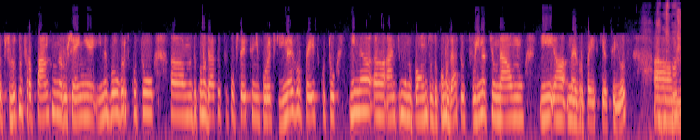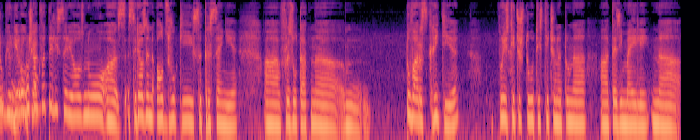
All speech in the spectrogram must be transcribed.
абсолютно фрапантно нарушение и на българското ам, законодателство по обществени поръчки, и на европейското, и на а, антимонополното законодателство, и национално, и а, на Европейския съюз. А, госпожо Георгиева, другото... очаквате ли сериозно, а, сериозен отзвук и сътресение а, в резултат на това разкритие, проистичащо от изтичането на а, тези мейли на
